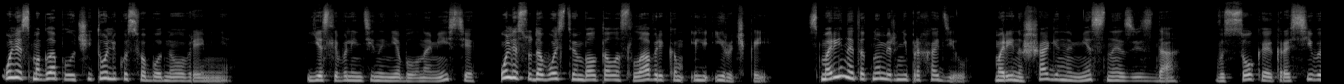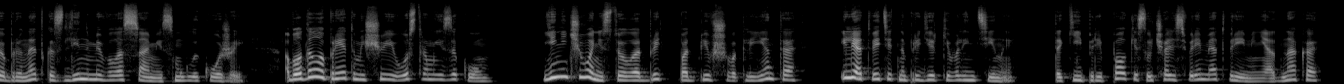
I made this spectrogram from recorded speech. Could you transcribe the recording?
Оля смогла получить толику свободного времени. Если Валентины не было на месте, Оля с удовольствием болтала с Лавриком или Ирочкой. С Мариной этот номер не проходил. Марина Шагина – местная звезда. Высокая, красивая брюнетка с длинными волосами и смуглой кожей. Обладала при этом еще и острым языком. Ей ничего не стоило отбрить подбившего клиента или ответить на придирки Валентины. Такие перепалки случались время от времени, однако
